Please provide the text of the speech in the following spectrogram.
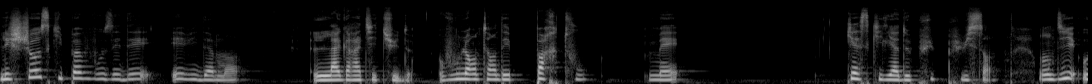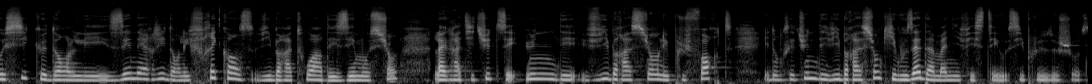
Les choses qui peuvent vous aider, évidemment, la gratitude. Vous l'entendez partout, mais qu'est-ce qu'il y a de plus puissant On dit aussi que dans les énergies, dans les fréquences vibratoires des émotions, la gratitude, c'est une des vibrations les plus fortes, et donc c'est une des vibrations qui vous aide à manifester aussi plus de choses.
